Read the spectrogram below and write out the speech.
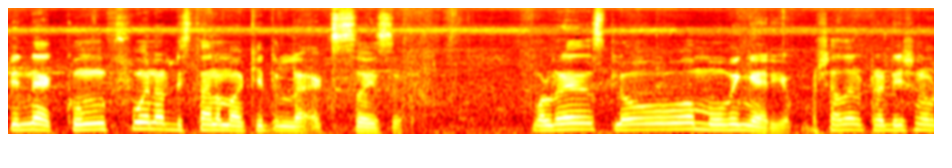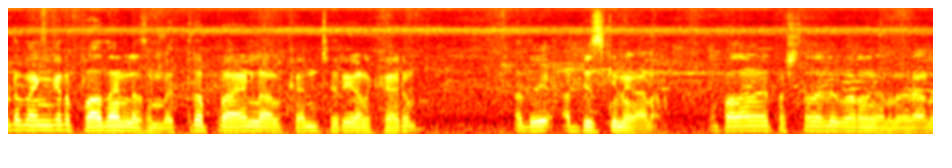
പിന്നെ കുങ്ഫുവിനെ അടിസ്ഥാനമാക്കിയിട്ടുള്ള എക്സസൈസ് വളരെ സ്ലോ മൂവിങ് ആയിരിക്കും. പക്ഷെ അത് ട്രഡീഷൻ ഇവിടെ ഭയങ്കര പ്രാധാന്യമുള്ള സംഭവം. എത്ര പ്രായമുള്ള ആൾക്കാരും ചെറിയ ആൾക്കാരും അത് അഭ്യസിക്കുന്ന കാണാം. അപ്പോൾ അതാണ് പ്രശ്നത്തിൽ പറഞ്ഞു കാണുന്നത് ഒരാൾ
